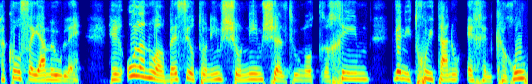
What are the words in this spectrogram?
הקורס היה מעולה. הראו לנו הרבה סרטונים שונים של תאונות דרכים, וניתחו איתנו איך הן קרו.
